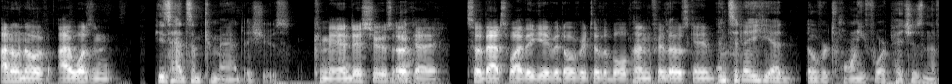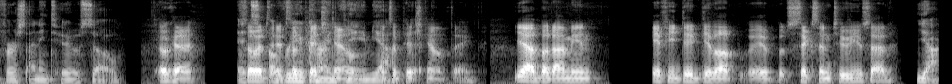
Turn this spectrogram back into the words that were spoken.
I don't know if I wasn't He's had some command issues. Command issues? Yeah. Okay. So that's why they gave it over to the bullpen for Yeah. those games? And today he had over 24 pitches in the first inning, too. So Okay. It's, so it's, a it's a pitch count. theme. Yeah. It's a pitch count thing. Yeah, but I mean, if he did give up it, was six and two, you said? Yeah.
